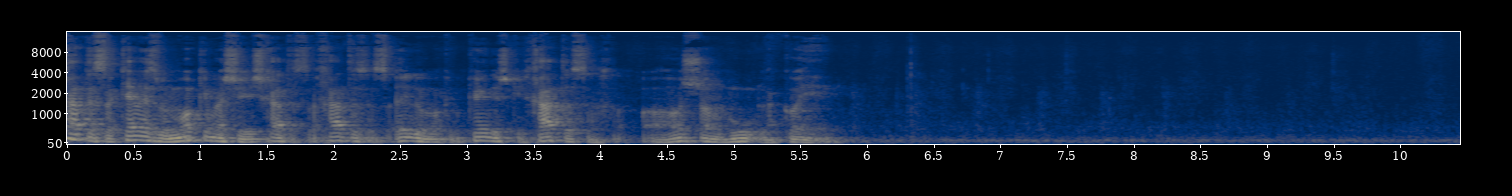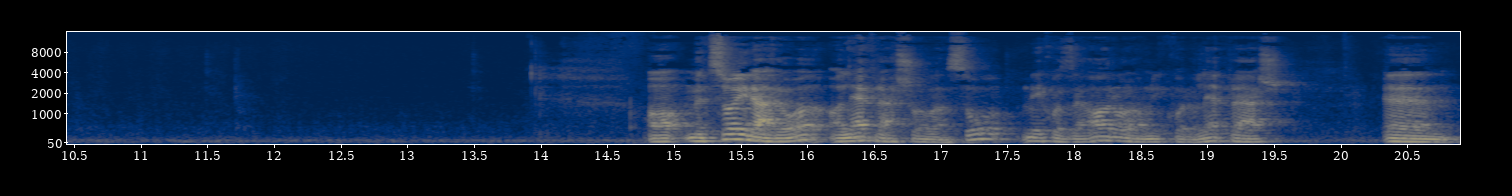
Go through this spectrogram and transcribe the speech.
hát ez a kevező makimese és hát ez a hát ez az öjlő makim könyves ki hát ez a hasam hú lakajén. A Metzoiráról, a leprásról van szó, méghozzá arról, amikor a leprás um,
